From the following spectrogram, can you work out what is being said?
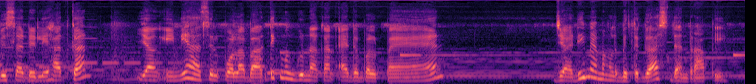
Bisa dilihat kan? Yang ini hasil pola batik menggunakan edible pen. Jadi memang lebih tegas dan rapi.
